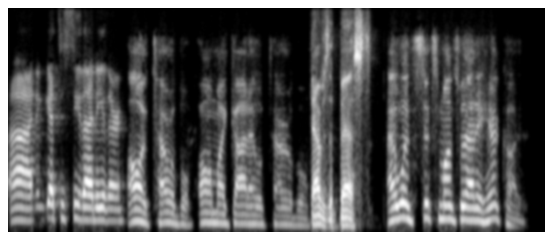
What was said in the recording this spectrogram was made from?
Ah, I didn't get to see that either. Oh, terrible! Oh my God, I look terrible. That was the best. I went six months without a haircut.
